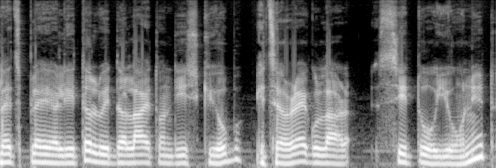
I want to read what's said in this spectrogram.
Let's play a little with the light on this cube. It's a regular C2 unit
